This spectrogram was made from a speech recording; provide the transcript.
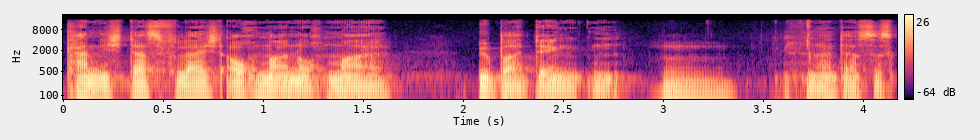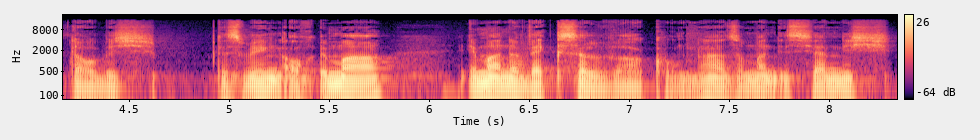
kann ich das vielleicht auch mal nochmal überdenken. Hm. Ja, das ist, glaube ich, deswegen auch immer immer eine Wechselwirkung. Ne? Also man ist ja nicht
